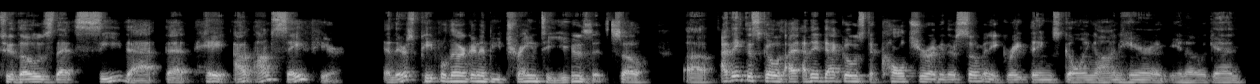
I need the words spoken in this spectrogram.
to those that see that, that, hey, I'm, I'm safe here. And there's people that are going to be trained to use it. So uh, I think this goes. I, I, think that goes to culture. I mean, there's so many great things going on here, and you know, again,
